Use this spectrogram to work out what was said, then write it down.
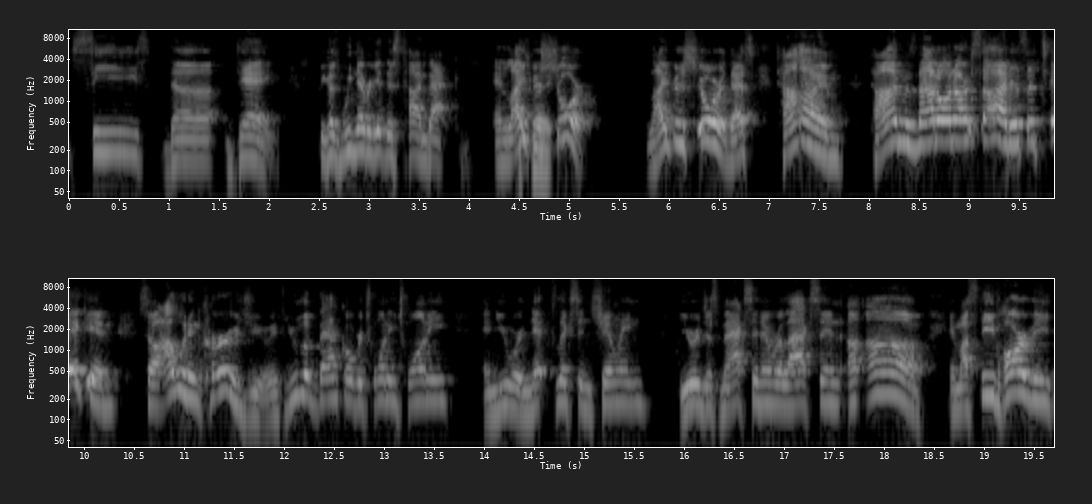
Seize the day because we never get this time back, and life is short. Life is short. That's time. Time is not on our side. It's a ticking. So I would encourage you if you look back over 2020 and you were Netflix and chilling, you were just maxing and relaxing. Uh-uh. And my Steve Harvey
